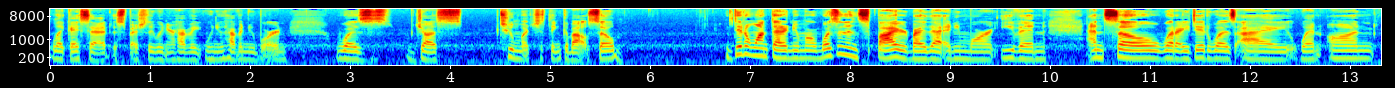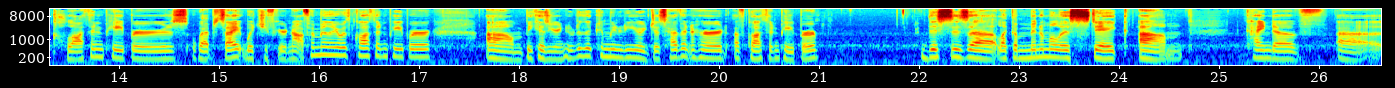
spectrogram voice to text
like I said, especially when you're having when you have a newborn, was just too much to think about. So didn't want that anymore wasn't inspired by that anymore even and so what i did was i went on cloth and paper's website which if you're not familiar with cloth and paper um, because you're new to the community or just haven't heard of cloth and paper this is a like a minimalistic um, kind of uh,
